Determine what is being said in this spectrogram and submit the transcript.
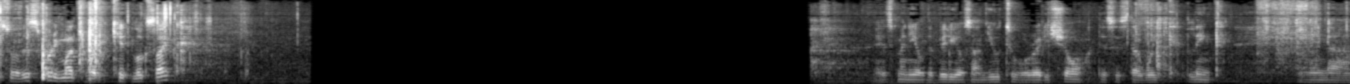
So this is pretty much what the kit looks like. As many of the videos on YouTube already show, this is the weak link in, uh,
